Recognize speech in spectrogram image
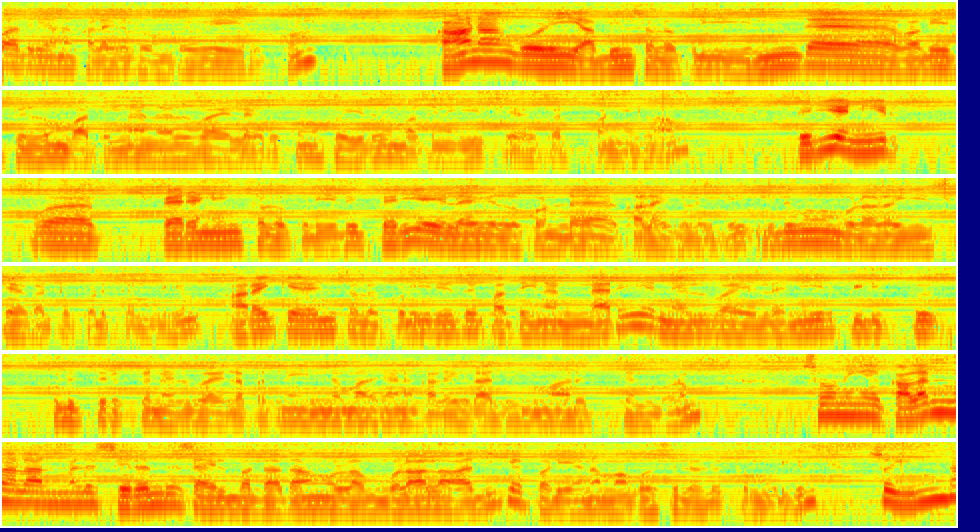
மாதிரியான கலைகள் ரொம்பவே இருக்கும். காணாங்கோழி அப்படின்னு சொல்லக்கூடிய இந்த வகை பில்லும் பார்த்தீங்கன்னா நெல்வாயில் இருக்கும். ஸோ இதுவும் பார்த்தீங்கன்னா ஈஸியாக கட் பண்ணிடலாம். பெரிய நீர் பெரணின்னு சொல்லக்கூடியது பெரிய இலைகள் கொண்ட கலைகள் இது. இதுவும் உங்களால் ஈஸியாக கட்டுப்படுத்த முடியும். அரைக்கீரைன்னு சொல்லக்கூடியது இது பார்த்தீங்கன்னா நிறைய நெல் வயலில் நீர் பிடிப்பு பிடிச்சிருக்கு நெல் வயலில் பார்த்தீங்கன்னா இந்த மாதிரியான கலைகள் அதிகமாக இருக்குது தென்படும் ஸோ நீங்கள் கலன் மேலாண்மையில் சிறந்து செயல்பட்டால் தான் உங்களை உங்களால் அதிகப்படியான மகசூல் எடுக்க முடியும். ஸோ இந்த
